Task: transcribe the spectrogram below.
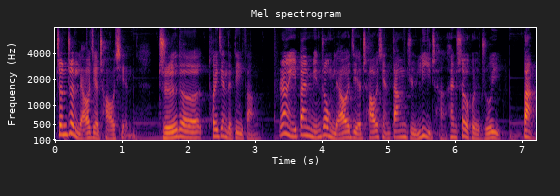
真正了解朝鲜，值得推荐的地方，让一般民众了解朝鲜当局立场和社会主义，棒。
